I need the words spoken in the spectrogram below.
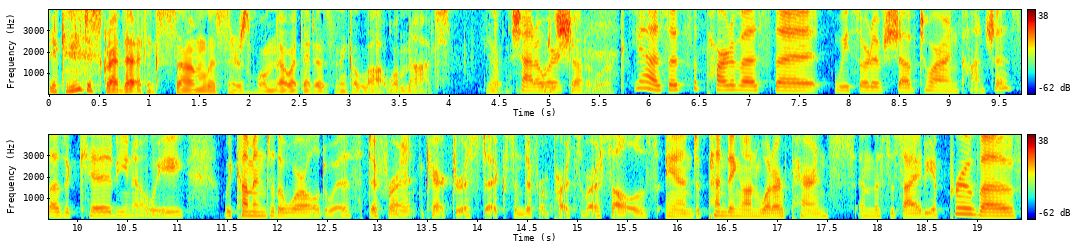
Yeah, can you describe that? I think some listeners will know what that is. I think a lot will not. Yeah, Shadow what work? is shadow work? Yeah, so it's the part of us that we sort of shove to our unconscious. As a kid, you know, we we come into the world with different characteristics and different parts of ourselves, and depending on what our parents and the society approve of,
